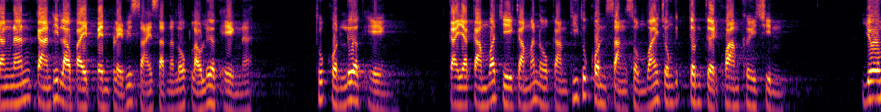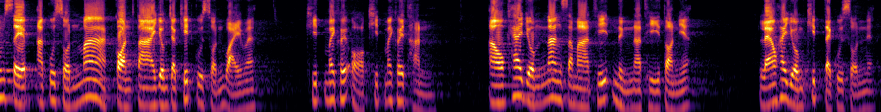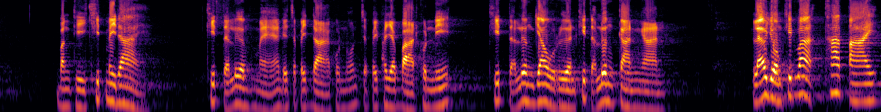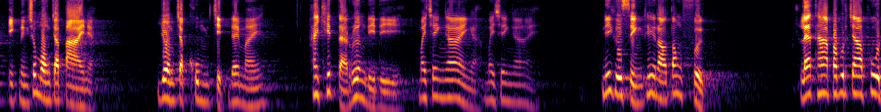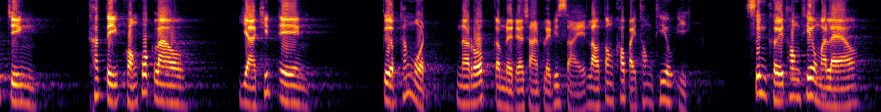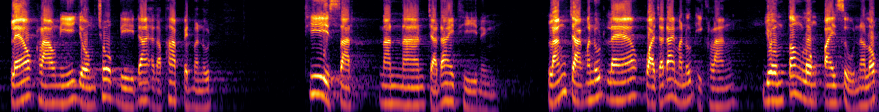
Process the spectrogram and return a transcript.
ดังนั้นการที่เราไปเป็นเปรตวิสัยสัตว์นรกเราเลือกเองนะ ทุกคนเลือกเอง กายกรรมวจีกรรมมโนกรรมที่ทุกคนสั่งสมไว้จนจนเกิดความเคยชิน โยมเสพอกุศลมากก่อนตายโยมจะคิดกุศลไหวไหมคิดไม่ค่อยออกคิดไม่ค่อยทัน เอาแค่โยมนั่งสมาธิหนึ่งนาทีตอนนี้แล้วให้โยมคิดแต่กุศลเนี่ยบางทีคิดไม่ได้ คิดแต่เรื่องแหมเดี๋ยวจะไปด่าคนโน้นจะไปพยาบาทคนนี้ คิดแต่เรื่องเย่าเรือน คิดแต่เรื่องการงาน แล้วโยมคิดว่าถ้าตายอีกหนึ่งชั่วโมงจะตายเนี่ย โยมจะคุมจิตได้ไหม ให้คิดแต่เรื่องดีๆ ไม่ใช่ง่ายไงไม่ใช่ง่าย นี่คือสิ่งที่เราต้องฝึก และถ้าพระพุทธเจ้าพูดจริง คติของพวกเรา อย่าคิดเอง เกือบทั้งหมด นรกกำเนิดเดรัจฉานเปรตวิสัย เราต้องเข้าไปท่องเที่ยวอีก ซึ่งเคยท่องเที่ยวมาแล้ว แล้วคราวนี้โยมโชคดีได้อัตภาพเป็นมนุษย์ ที่สัตว์ นานๆจะได้ทีหนึ่ง หลังจากมนุษย์แล้วกว่าจะได้มนุษย์อีกครั้ง โยมต้องลงไปสู่นรก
